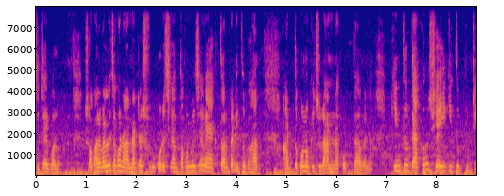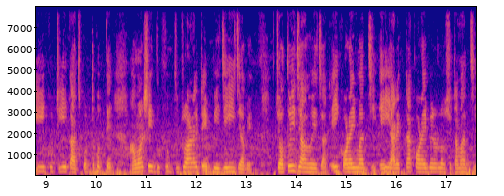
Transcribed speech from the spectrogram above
যেটাই বলো। সকালবেলা যখন রান্নাটা শুরু করেছিলাম তখন ভেবেছিলাম এক তরকারি তো ভাত আর তো কোনো কিছু রান্না করতে হবে না। কিন্তু দেখো সেই কিন্তু খুঁটিয়ে খুঁটিয়ে কাজ করতে করতে আমার সেই দুপুর দুটো আড়াইটায় বেজেই যাবে। যতই যা হয়ে যাক, এই কড়াই মাজছি এই আরেকটা কড়াই বেরোলো, সেটা মাজছি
